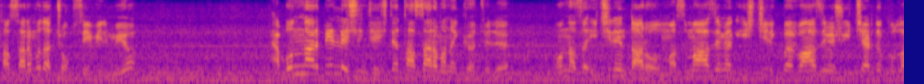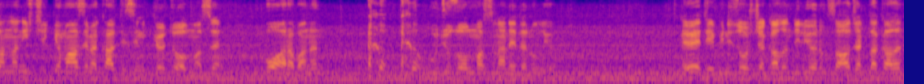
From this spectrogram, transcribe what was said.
Tasarımı da çok sevilmiyor. Ya bunlar birleşince işte tasarımının kötülüğü. Ondan sonra içinin dar olması, malzeme, işçilik ve malzeme şu içeride kullanılan işçilik ve malzeme kalitesinin kötü olması bu arabanın ucuz olmasına neden oluyor. Evet hepinize hoşça kalın diliyorum. Sağlıcakla kalın.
